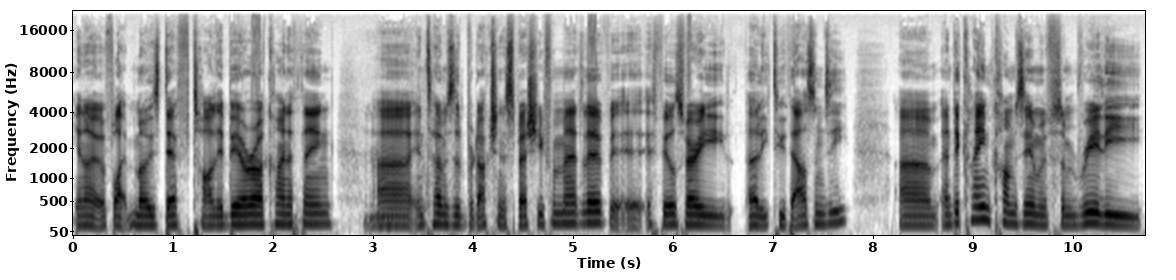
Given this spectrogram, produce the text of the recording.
you know, of like Mos Def Talib era kind of thing. Mm. Uh, in terms of the production, especially from Madlib, it, it feels very early 2000s y. Um, and Declaime comes in with some really,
